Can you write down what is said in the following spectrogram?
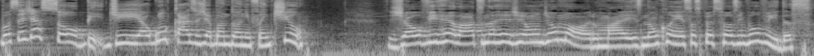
Você já soube de algum caso de abandono infantil? Já ouvi relatos na região onde eu moro, mas não conheço as pessoas envolvidas.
